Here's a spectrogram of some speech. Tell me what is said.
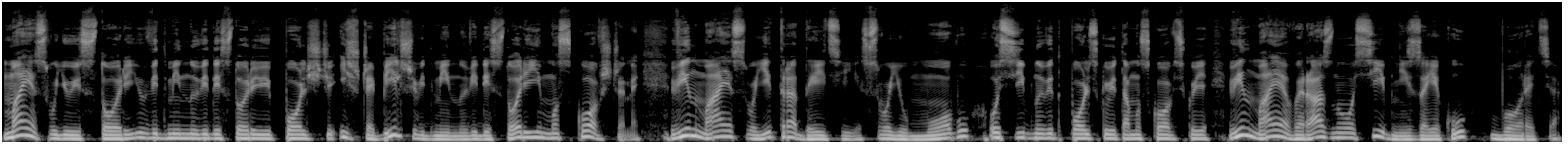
Має свою історію, відмінну від історії Польщі, і ще більш відмінну від історії Московщини. Він має свої традиції, свою мову, осібну від польської та московської. Він має виразну осібність, за яку бореться.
